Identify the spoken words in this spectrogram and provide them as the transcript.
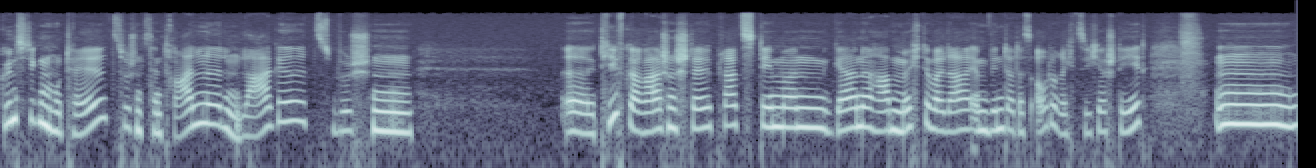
günstigem Hotel, zwischen zentraler Lage, zwischen äh, Tiefgaragenstellplatz, den man gerne haben möchte, weil da im Winter das Auto recht sicher steht. Mm,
